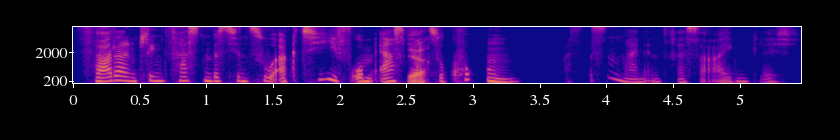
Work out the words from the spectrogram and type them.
fördern klingt fast ein bisschen zu aktiv, um erstmal ja. zu gucken, was ist denn mein Interesse eigentlich?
